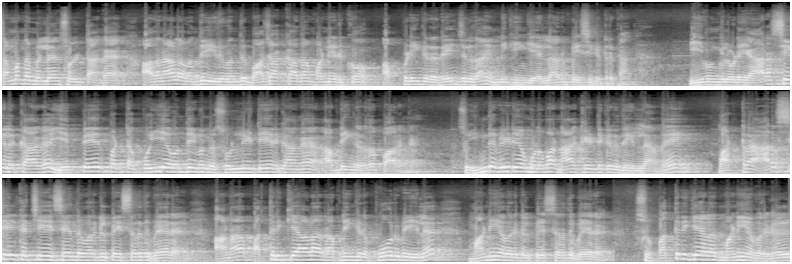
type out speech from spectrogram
சம்மந்தம் இல்லைன்னு சொல்லிட்டாங்க. அதனால் வந்து இது வந்து பாஜக தான் பண்ணியிருக்கோம் அப்படிங்கிற ரேஞ்சில் தான் இன்றைக்கி இங்கே எல்லாரும் பேசிக்கிட்டு இருக்காங்க. இவங்களுடைய அரசியலுக்காக எப்பேற்பட்ட பொய்யை வந்து இவங்க சொல்லிகிட்டே இருக்காங்க அப்படிங்கிறத பாருங்கள் ஸோ இந்த வீடியோ மூலமாக நான் கேட்டுக்கிறது இல்லாமல் மற்ற அரசியல் கட்சியை சேர்ந்தவர்கள் பேசுகிறது வேறு. ஆனால் பத்திரிகையாளர் அப்படிங்கிற போர்வையில் மணி அவர்கள் பேசுகிறது வேறு. ஸோ பத்திரிகையாளர் மணி அவர்கள்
